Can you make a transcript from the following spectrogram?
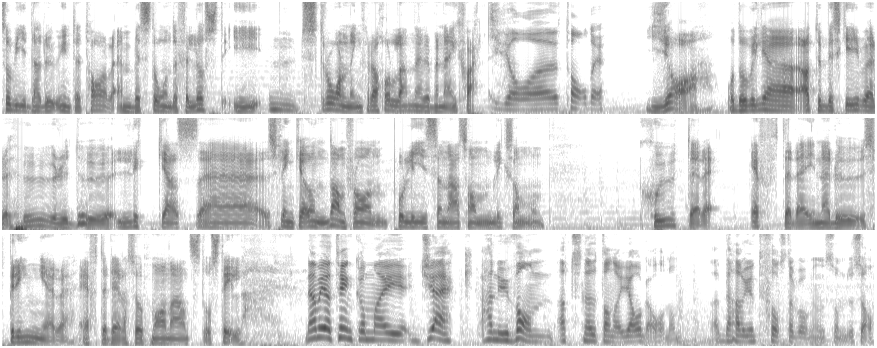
såvida du inte tar en bestående förlust i utstrålning för att hålla nerverna i schack. Jag tar det. Ja, och då vill jag att du beskriver hur du lyckas eh, slinka undan från poliserna som liksom skjuter efter dig när du springer efter deras uppmaning att stå still. Nej men jag tänker mig Jack, han är ju van att snutarna jagar honom. Det här är ju inte första gången som du sa.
